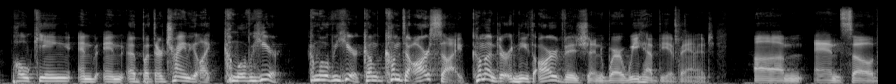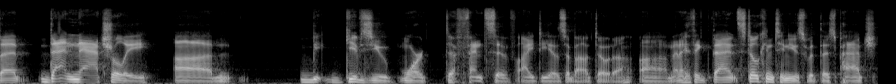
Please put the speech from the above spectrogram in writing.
poking and and uh, but they're trying to get like come over here. Come over here. Come come to our side. Come underneath our vision where we have the advantage. Um, and so that that naturally um, b- gives you more defensive ideas about Dota. Um, and I think that still continues with this patch.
